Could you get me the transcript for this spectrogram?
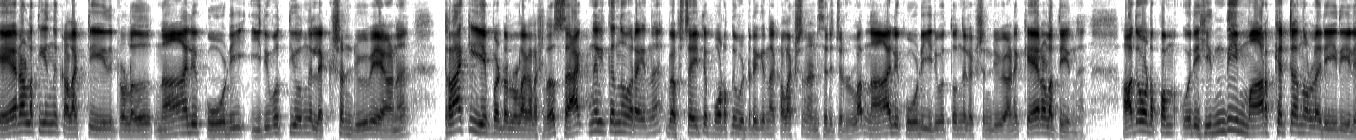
കേരളത്തിൽ നിന്ന് കളക്ട് ചെയ്തിട്ടുള്ളത് നാല് കോടി ഇരുപത്തിയൊന്ന് ലക്ഷം രൂപയാണ് ട്രാക്ക് ചെയ്യപ്പെട്ടിട്ടുള്ള കളക്ഷൻ സാക് സാക്നിൽക്ക് എന്ന് പറയുന്ന വെബ്സൈറ്റ് പുറത്തു വിട്ടിരിക്കുന്ന കളക്ഷൻ അനുസരിച്ചിട്ടുള്ള നാല് കോടി ഇരുപത്തൊന്ന് ലക്ഷം രൂപയാണ് കേരളത്തിൽ നിന്ന്. അതോടൊപ്പം ഒരു ഹിന്ദി മാർക്കറ്റ് എന്നുള്ള രീതിയിൽ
